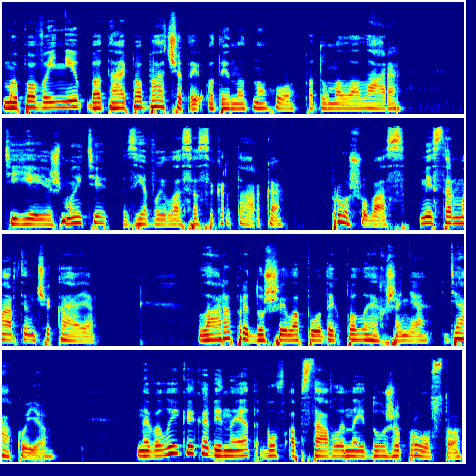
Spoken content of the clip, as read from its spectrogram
Ми повинні бодай побачити один одного, подумала Лара. Тієї ж миті з'явилася секретарка. Прошу вас, містер Мартін чекає. Лара придушила подих полегшення. Дякую. Невеликий кабінет був обставлений дуже просто:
